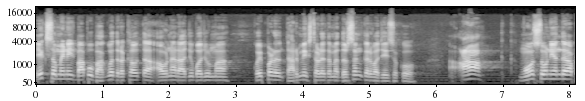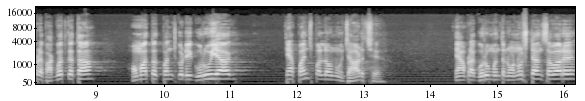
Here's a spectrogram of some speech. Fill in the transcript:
એક સમયની જ બાપુ ભાગવત રખાવતા આવનાર આજુબાજુમાં કોઈ પણ ધાર્મિક સ્થળે તમે દર્શન કરવા જઈ શકો. આ મહોત્સવની અંદર આપણે ભાગવત કથા હોમાત્મક પંચકોટી, ગુરુયાગ, ત્યાં પંચપલ્લવનું ઝાડ છે. ત્યાં આપણા ગુરુ મંત્રનું અનુષ્ઠાન સવારે,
